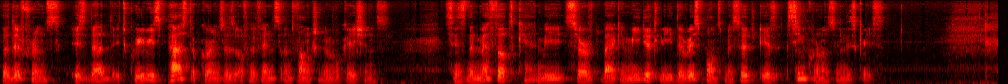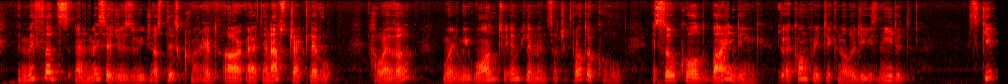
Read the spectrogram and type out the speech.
The difference is that it queries past occurrences of events and function invocations. Since the method can be served back immediately, the response message is synchronous in this case. The methods and messages we just described are at an abstract level. However, when we want to implement such a protocol, a so-called binding to a concrete technology is needed. SCIP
